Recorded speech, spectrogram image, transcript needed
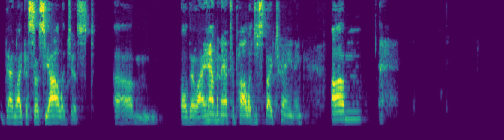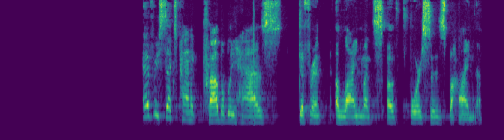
than like a sociologist. Um, although I am an anthropologist by training. Um, every sex panic probably has different alignments of forces behind them.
